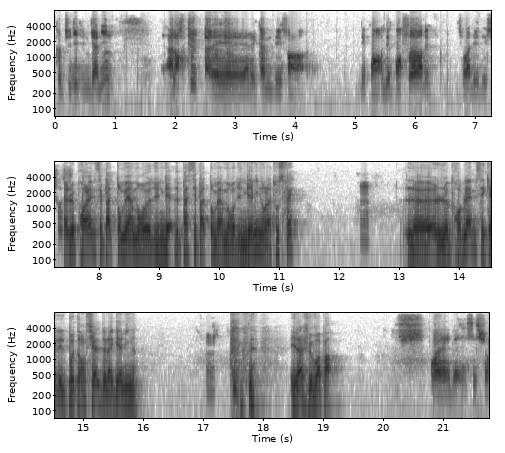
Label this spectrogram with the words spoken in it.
comme tu dis, d'une gamine, alors que elle est, elle est quand même des, des points, des points forts, des, tu vois, des, des choses. Le problème, c'est pas de tomber amoureux d'une, pas, c'est pas de tomber amoureux d'une gamine. On l'a tous fait. Mm. Le, le problème, c'est quel est le potentiel de la gamine. Mm. Et là, je le vois pas. Ouais, ben, c'est sûr.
